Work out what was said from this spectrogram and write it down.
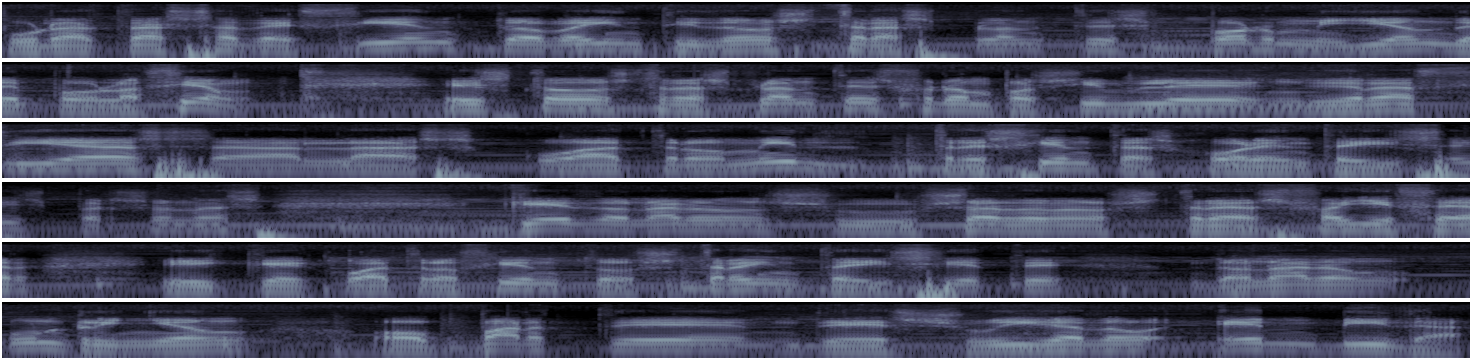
una tasa de 122 trasplantes por millón de población. Estos trasplantes fueron posibles gracias a las 4.346 personas que donaron sus órganos tras fallecer y que 437 donaron un riñón o parte de su hígado en vida.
